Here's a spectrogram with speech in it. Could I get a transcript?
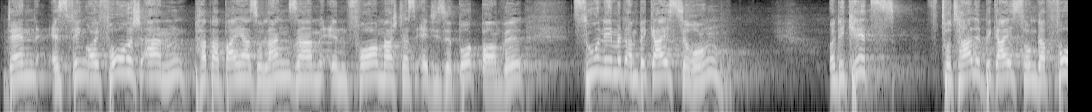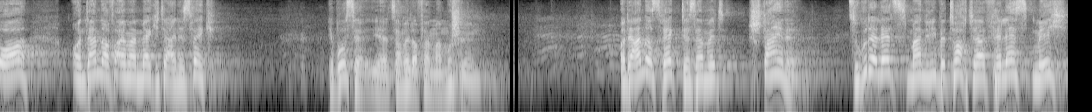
Denn es fing euphorisch an, Papa Bayer so langsam in Vormarsch, dass er diese Burg bauen will, zunehmend an Begeisterung. Und die Kids totale Begeisterung davor und dann auf einmal merke ich, der eine ist weg. Ihr wusstet, ihr sammelt auf einmal Muscheln. Und der andere ist weg, der sammelt Steine. Zu guter Letzt, meine liebe Tochter verlässt mich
